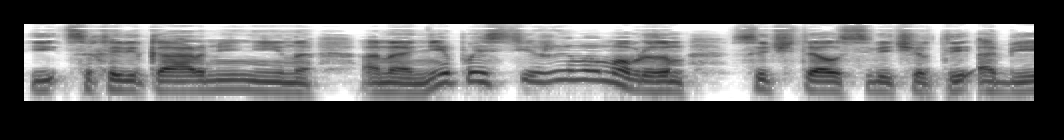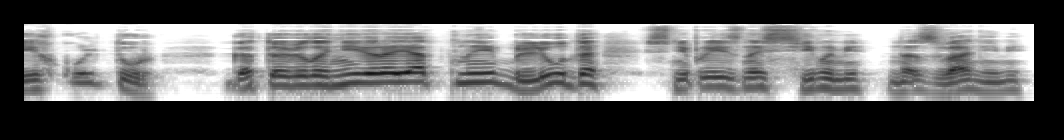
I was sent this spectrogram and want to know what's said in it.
и цеховика-армянина, она непостижимым образом сочетала в себе черты обеих культур — готовила невероятные блюда с непроизносимыми названиями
